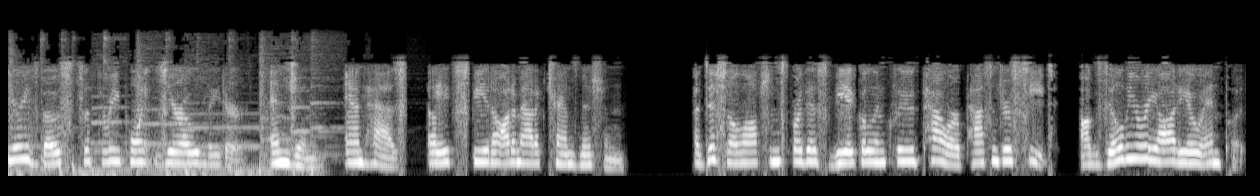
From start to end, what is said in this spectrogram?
Series boasts a 3.0-liter engine, and has a 8-speed automatic transmission. Additional options for this vehicle include power passenger seat, auxiliary audio input,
